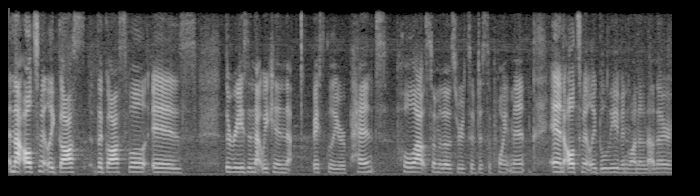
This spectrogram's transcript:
and that ultimately gos- the gospel is the reason that we can basically repent, pull out some of those roots of disappointment, and ultimately believe in one another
